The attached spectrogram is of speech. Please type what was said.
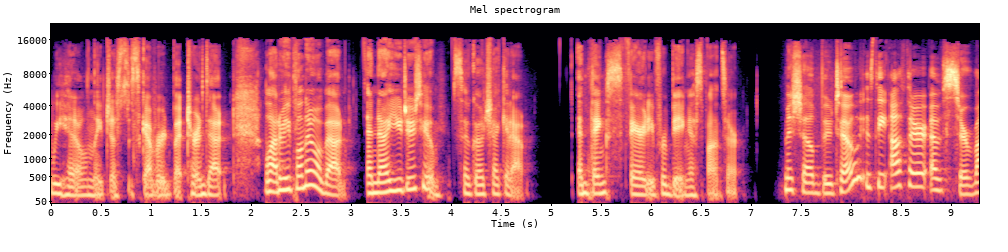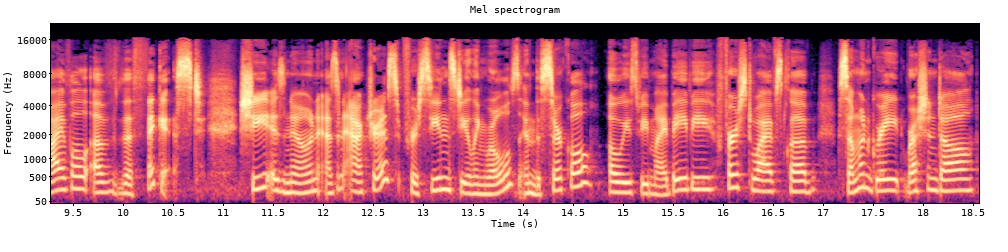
we had only just discovered, but turns out a lot of people know about. And now you do too. So go check it out. And thanks, Faherty, for being a sponsor. Michelle Buteau is the author of Survival of the Thickest. She is known as an actress for scene stealing roles in The Circle, Always Be My Maybe, First Wives Club, Someone Great, Russian Doll,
